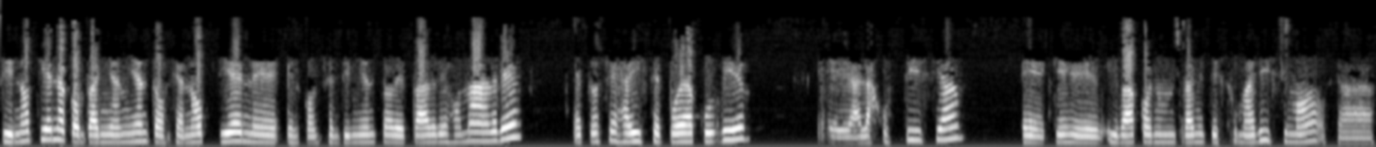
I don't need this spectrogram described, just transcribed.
Si no tiene acompañamiento, o sea, no obtiene el consentimiento de padres o madres, entonces ahí se puede acudir eh, a la justicia, eh, que va con un trámite sumarísimo, o sea,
